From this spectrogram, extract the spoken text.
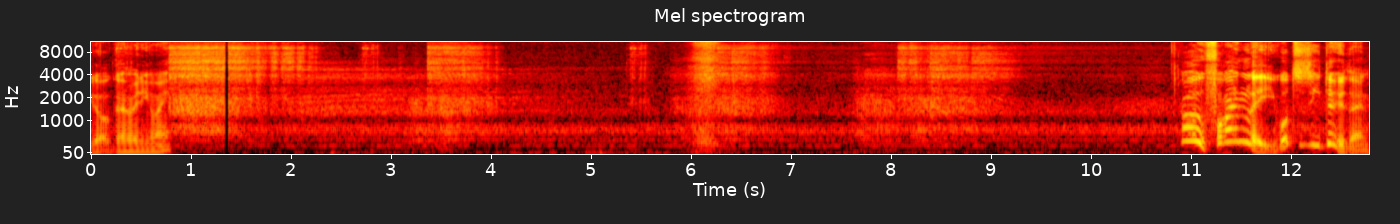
you gotta go anyway. Oh, finally! What does he do then?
